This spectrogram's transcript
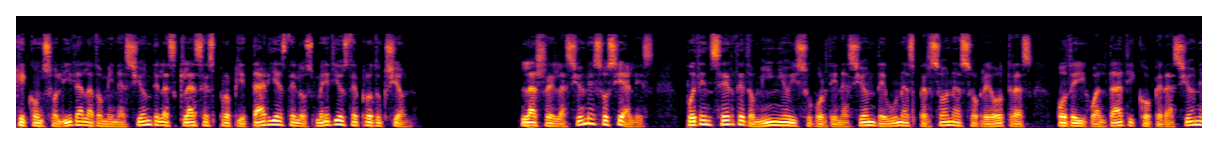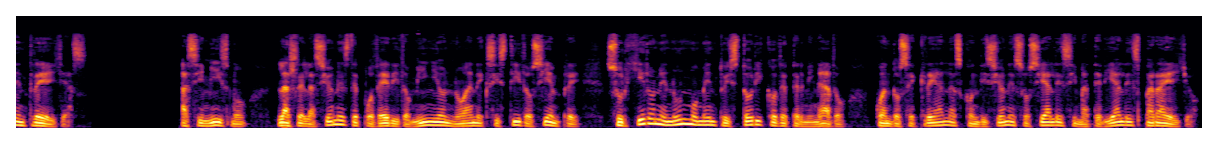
que consolida la dominación de las clases propietarias de los medios de producción. Las relaciones sociales pueden ser de dominio y subordinación de unas personas sobre otras o de igualdad y cooperación entre ellas. Asimismo, las relaciones de poder y dominio no han existido siempre, surgieron en un momento histórico determinado, cuando se crean las condiciones sociales y materiales para ello.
